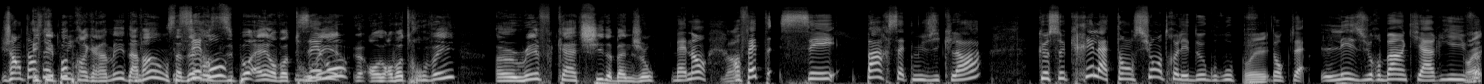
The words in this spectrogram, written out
j'entends Et qui n'est pas programmé d'avance. C'est-à-dire qu'on se dit pas, Hey, on va trouver, euh, on, on va trouver un riff catchy de banjo. Ben non. Non. En fait, c'est par cette musique-là que se crée la tension entre les deux groupes. Oui. Donc, les urbains qui arrivent Ouais.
